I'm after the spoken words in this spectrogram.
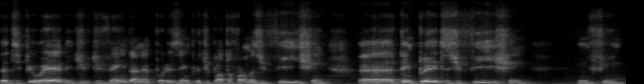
da Deep Web de, de venda, né? Por exemplo, de plataformas de phishing, é, templates de phishing, enfim.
